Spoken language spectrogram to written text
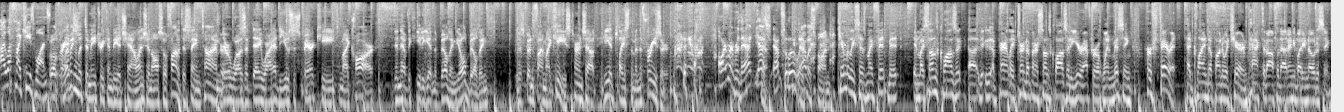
I left my keys once. Well, living with Dimitri can be a challenge and also fun at the same time. There was a day where I had to use a spare key to my car. I didn't have the key to get in the building, the old building. Just couldn't find my keys. Turns out he had placed them in the freezer. Oh, I remember that. Yes, absolutely. That was fun. Kimberly says my Fitbit in my son's closet. Uh, apparently, it turned up in her son's closet a year after it went missing. Her ferret had climbed up onto a chair and packed it off without anybody noticing.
